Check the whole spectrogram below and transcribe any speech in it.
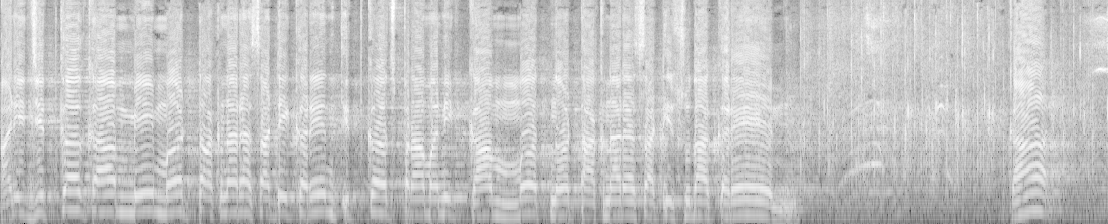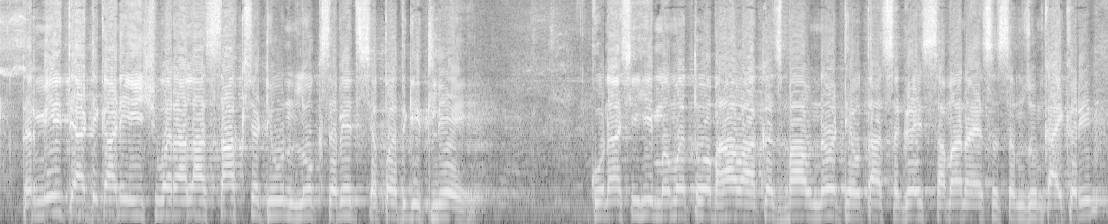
आणि जितकं काम मी मत टाकणाऱ्यासाठी करेन तितकंच प्रामाणिक काम मत न टाकणाऱ्यासाठी सुद्धा करेन. का? तर मी त्या ठिकाणी ईश्वराला साक्ष ठेवून लोकसभेत शपथ घेतली कोणाशीही ममत्व भाव आकसभाव न ठेवता सगळे समान आहे असं समजून काय करीन?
